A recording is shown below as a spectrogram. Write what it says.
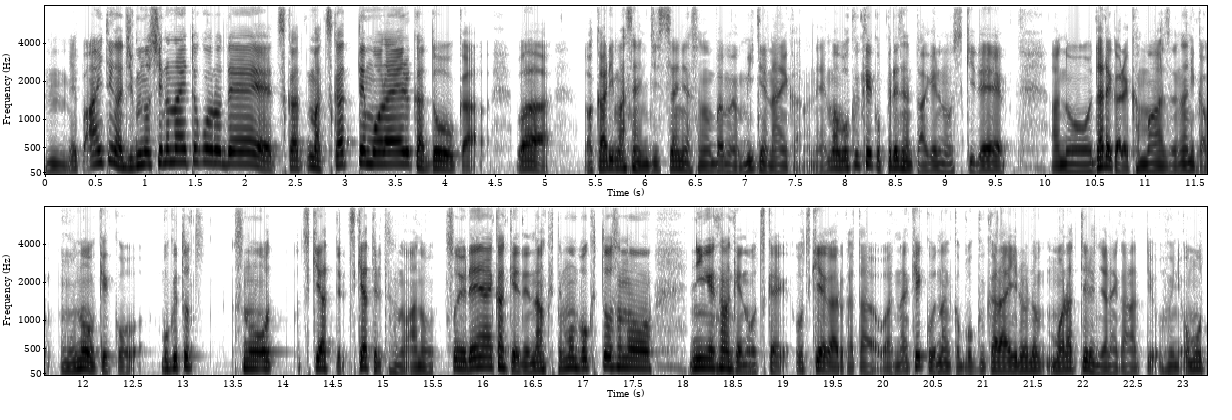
うん、やっぱ相手が自分の知らないところで使っ,、まあ、使ってもらえるかどうかは分かりません。実際にはその場面を見てないからね。まあ僕結構プレゼントあげるの好きで、あの、誰かで構わず何か物を結構、僕とその付き合ってる付き合ってるってそのあのそういう恋愛関係でなくても僕とその人間関係のお付き合いお付き合いがある方はな結構なんか僕からいろいろもらってるんじゃないかなっていうふうに思っ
